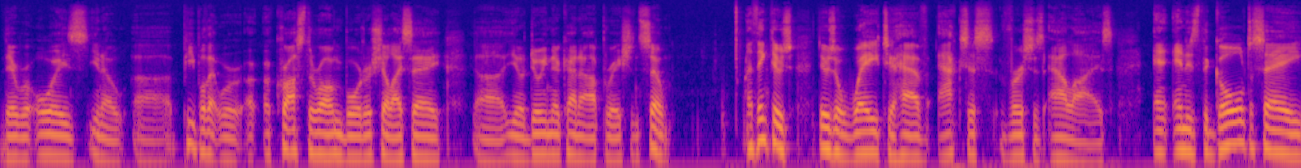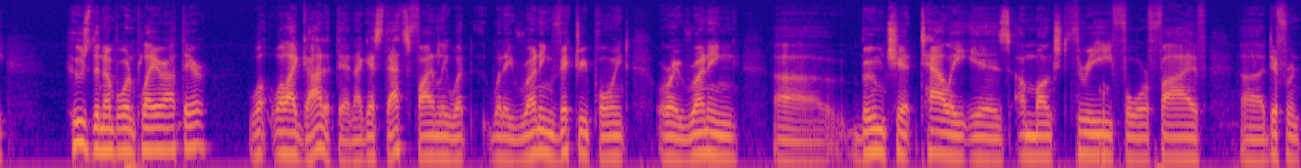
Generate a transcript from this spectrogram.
There were always, you know, uh, people that were a- across the wrong border, shall I say, uh, you know, doing their kind of operations. So I think there's there's a way to have Axis versus allies, and and is the goal to say who's the number one player out there? Well, well, I got it then. I guess that's finally what what a running victory point or a running uh, boom chit tally is amongst three, four, five uh, different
